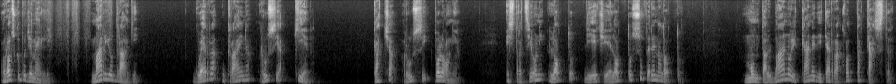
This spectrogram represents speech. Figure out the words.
Oroscopo gemelli. Mario Draghi. Guerra Ucraina, Russia, Kiev. Caccia russi, Polonia. Estrazioni lotto, 10 e lotto, superenalotto. Montalbano il cane di terracotta cast.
